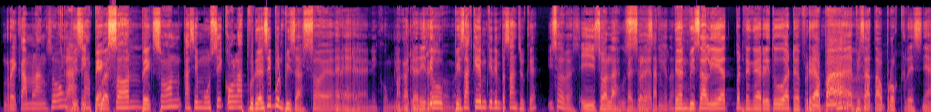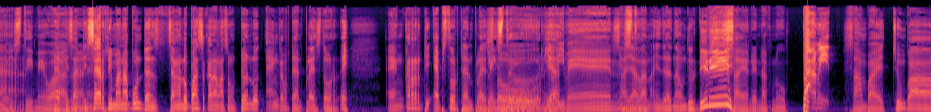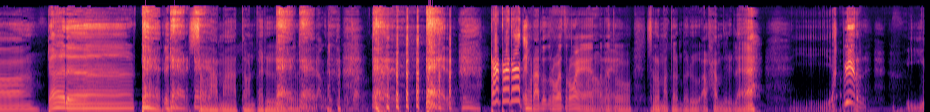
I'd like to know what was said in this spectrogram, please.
ngerekam langsung, Hmm. Kasih bisa buat backsound. backsound, kasih musik, kolaborasi pun bisa. Iso ya. Eh, eh. Nih Maka dari itu Mas. bisa kirim-kirim pesan juga. Iso Mas. Iso lah, gitu. Dan bisa lihat pendengar itu ada berapa, berapa bisa tahu progresnya istimewa. dan bisa di ya. share di mana pun dan jangan lupa sekarang langsung download Anchor dan Play Store eh Anchor di App Store dan Play, Play Store, Store. Ya, men. saya Lana Indrana undur diri Saya Denak Nu pamit. sampai jumpa Dadah. Der, Eh, der, der. selamat tahun baru Der, der. Aku tuh. Der, der. eh ratut ruwet ruwet selamat tahun baru alhamdulillah Iya. takbir Iya.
